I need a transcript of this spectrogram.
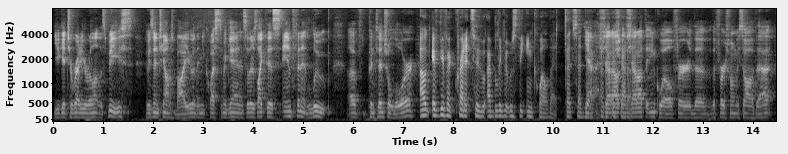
you get to ready your Relentless Beast, who's in Tiana's Bayou, and then you quest him again. And so there's like this infinite loop of potential lore. I'll give a credit to I believe it was the Inkwell that that said that. Yeah, I think shout out, shout out, to Inkwell for the the first one we saw of that.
